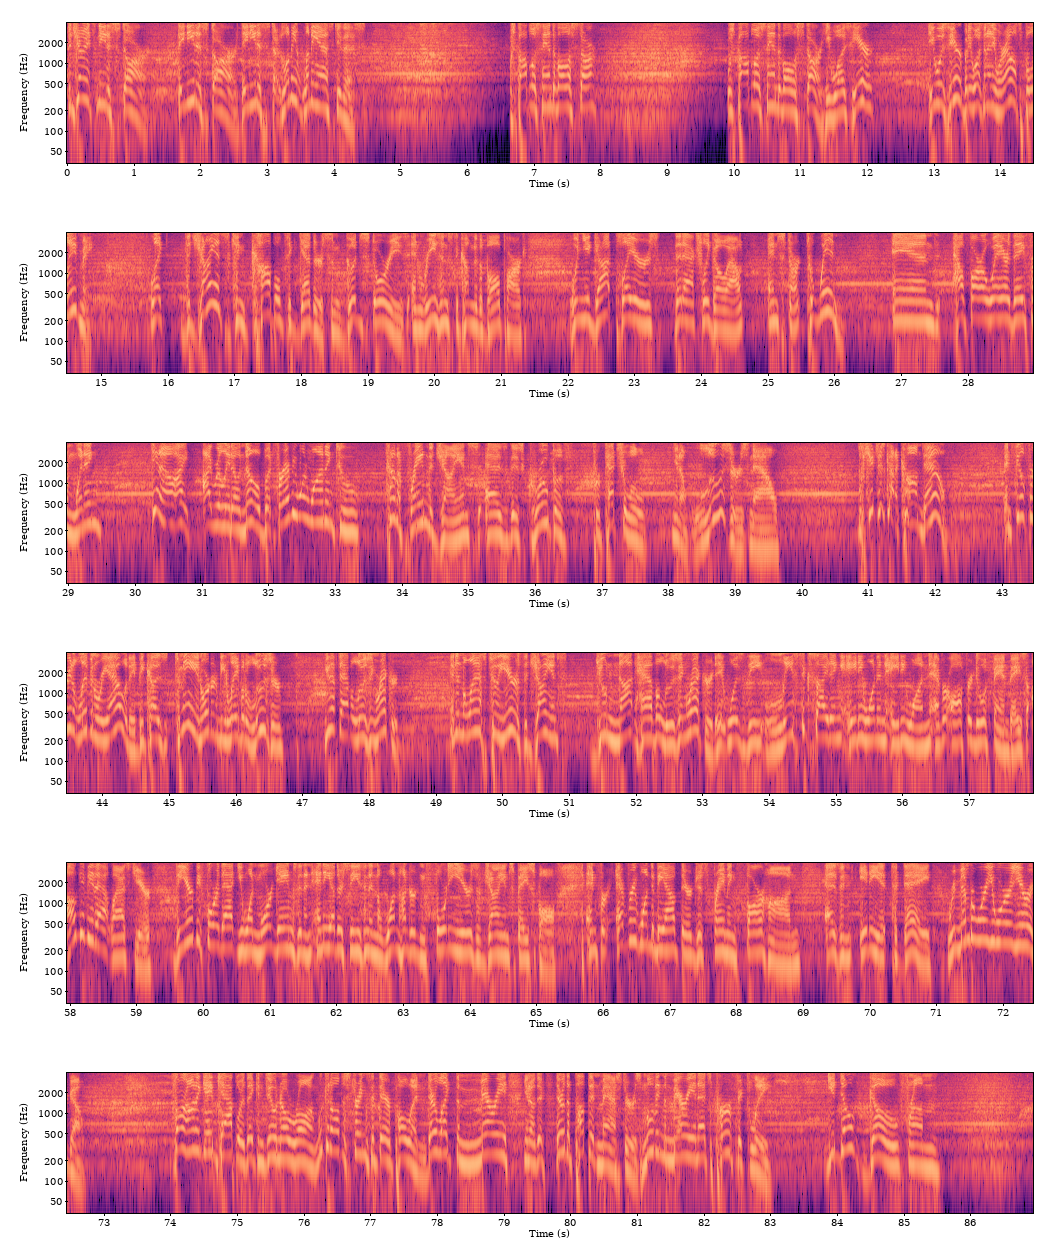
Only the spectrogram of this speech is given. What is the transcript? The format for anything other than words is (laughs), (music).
the Giants need a star. They need a star. They need a star. Let me let me ask you this: Was Pablo Sandoval a star? Was Pablo Sandoval a star? He was here. He was here, but he wasn't anywhere else. Believe me. Like the Giants can cobble together some good stories and reasons to come to the ballpark when you got players that actually go out and start to win. And how far away are they from winning? you know, I, I really don't know. But for everyone wanting to kind of frame the Giants as this group of perpetual, you know, losers now, you just got to calm down and feel free to live in reality because to me, in order to be labeled a loser, you have to have a losing record. And in the last two years, the Giants do not have a losing record. It was the least exciting 81 and 81 ever offered to a fan base. I'll give you that last year. The year before that, you won more games than in any other season in the 140 years of Giants baseball. And for everyone to be out there just framing Farhan as an idiot today, remember where you were a year ago. Farhan and Gabe Kapler, they can do no wrong. Look at all the strings that they're pulling. They're like the merry, you know, they're, they're the puppet masters, moving the marionettes perfectly. You don't go from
